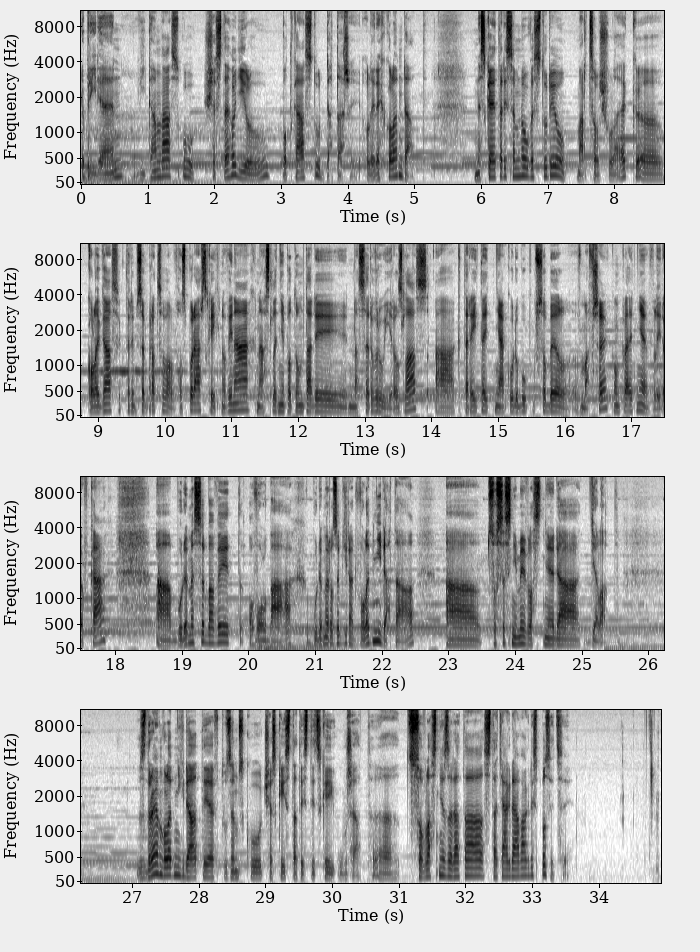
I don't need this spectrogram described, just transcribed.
Dobrý den, vítám vás u šestého dílu podcastu Dataři o lidech kolem dat. Dneska je tady se mnou ve studiu Marcel Šulek, eh, kolega, se kterým jsem pracoval v hospodářských novinách, následně potom tady na serveru rozhlas a který teď nějakou dobu působil v Mafře, konkrétně v Lidovkách. A budeme se bavit o volbách, budeme rozebírat volební data a co se s nimi vlastně dá dělat. Zdrojem volebních dat je v Tuzemsku Český statistický úřad. Eh, co vlastně za data staťák dává k dispozici?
